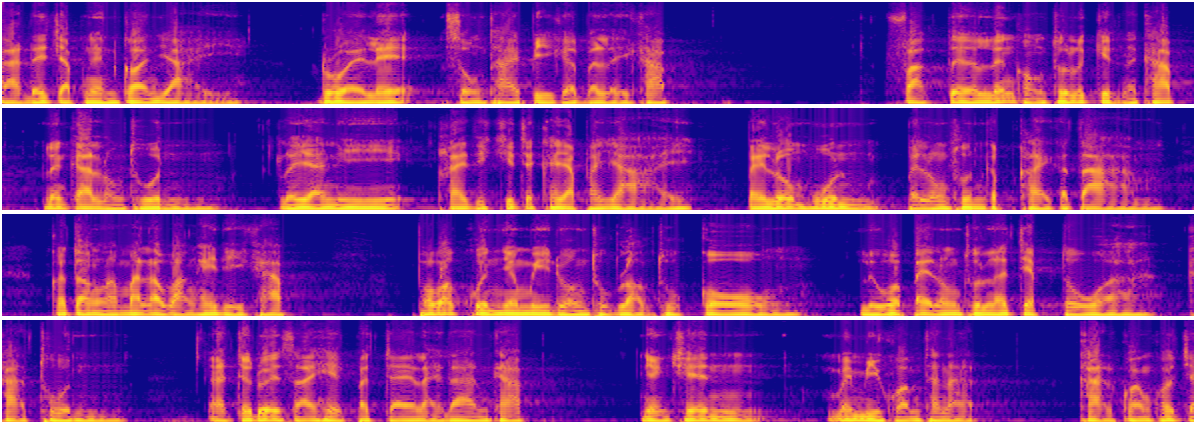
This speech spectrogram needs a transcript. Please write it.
กาสได้จับเงินก้อนใหญ่ รวยเละส่งท้ายปีกันไปเลยครับ ฝากเตือนเรื่องของธุรกิจนะครับ เรื่องการลงทุน ระยะนี้ใครที่คิดจะขยับขยาย ไปร่วมหุ้นไปลงทุนกับใครก็ตาม ก็ต้องระมัดระวังให้ดีครับ เพราะว่าคุณยังมีดวงถูกหลอกถูกโกง หรือว่าไปลงทุนแล้วเจ็บตัว ขาดทุน อาจจะด้วยสาเหตุปัจจัยหลายด้านครับ อย่างเช่น ไม่มีความถนัด ขาดความเข้าใจ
